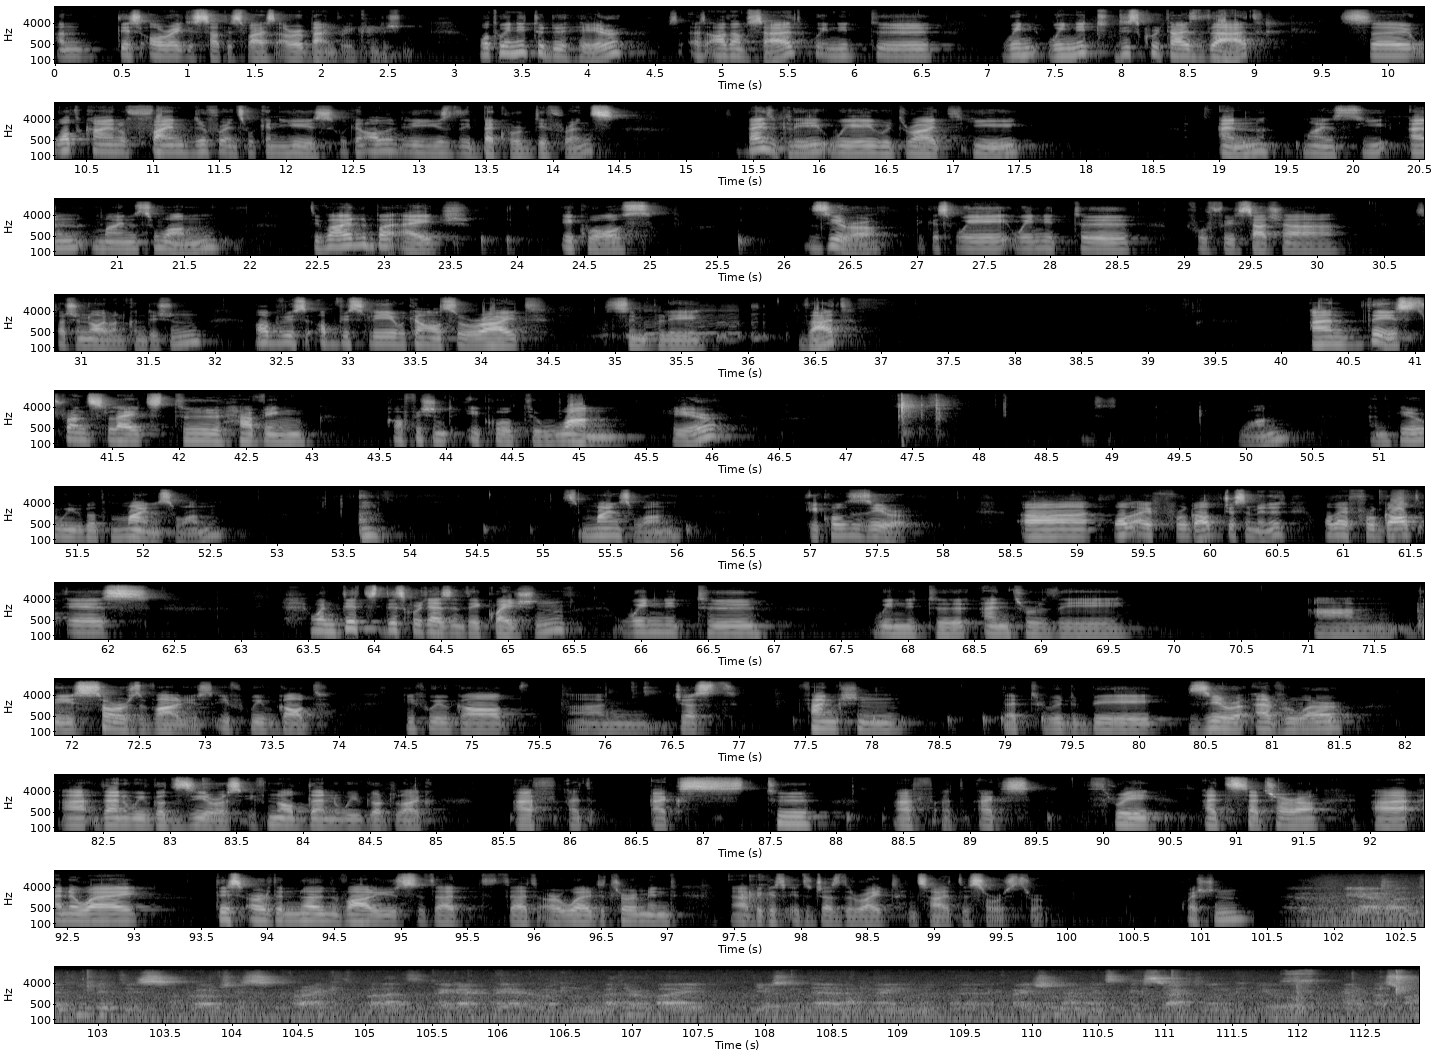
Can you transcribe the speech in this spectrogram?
and this already satisfies our boundary condition. What we need to do here, as Adam said, we need to, we, we need to discretize that so what kind of finite difference we can use? We can only use the backward difference. Basically, we would write u n minus u n minus 1 divided by h equals 0 because we, we need to fulfill such a, such a Neumann condition. Obvious, obviously, we can also write simply that. And this translates to having coefficient equal to 1 here. 1. And here we've got minus 1. It's minus 1 equals 0. Uh, what I forgot, just a minute, what I forgot is when discretizing the equation, we need to we need to enter the um, the source values if we've got if we've got um, just function that would be zero everywhere, uh, then we've got zeros. If not, then we've got like f at x2, f at x3, etc. Uh, anyway, these are the known values that, that are well determined uh, because it's just the right-hand side, the source term. Question? Yeah, well, technically this approach is correct, but I, reckon we can do better by using the main uh, equation and ex extracting u n plus 1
